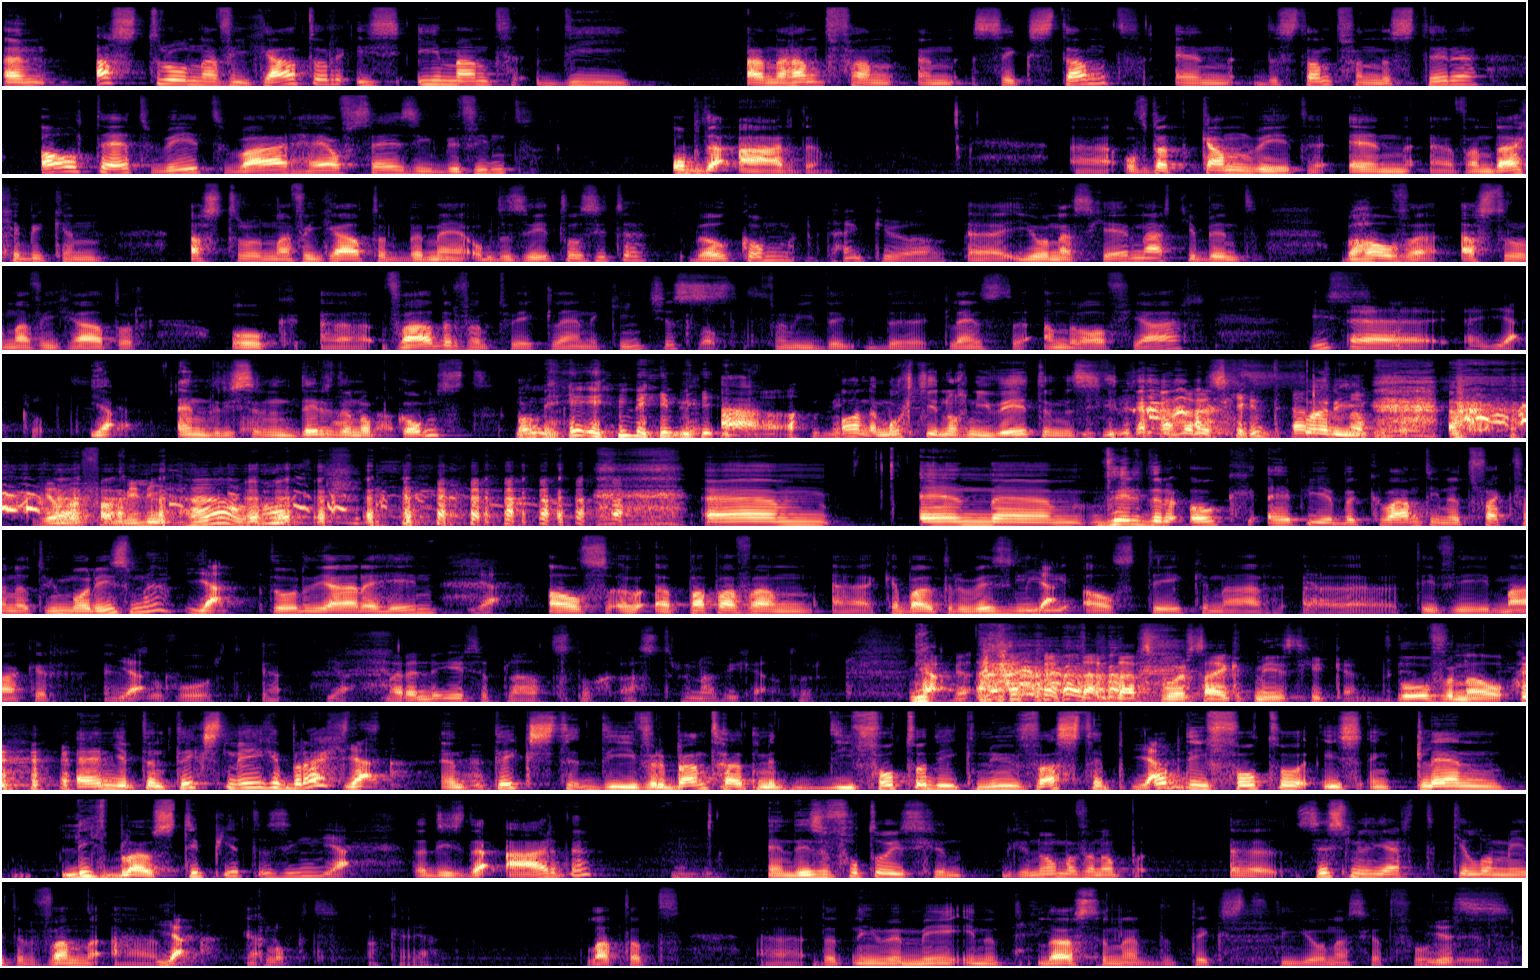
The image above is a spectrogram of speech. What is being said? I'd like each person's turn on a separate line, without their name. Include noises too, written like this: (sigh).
Een astronavigator is iemand die aan de hand van een sextant en de stand van de sterren altijd weet waar hij of zij zich bevindt op de aarde. Uh, of dat kan weten. En uh, vandaag heb ik een astronavigator bij mij op de zetel zitten. Welkom.
Dank u wel.
Uh, Jonas Schernaert, je bent behalve astronavigator ook vader van twee kleine kindjes,
klopt.
van wie de, de kleinste anderhalf jaar is.
ja, klopt.
Ja. ja. En er is er een derde op komst.
Oh. Nee, nee, nee.
Ah,
oh, nee.
Oh, dat mocht je nog niet weten misschien. (laughs)
Ja, dat is geen
Sorry.
Heel mijn familie. (laughs) Huh, wat?
um, (laughs) en um, verder ook heb je je bekwaamd in het vak van het humorisme
ja.
door de jaren heen.
Ja.
Als uh, papa van uh, Kabouter Wesley,
ja.
als tekenaar,
ja.
uh, tv-maker enzovoort. Ja.
Ja, maar in de eerste plaats toch astronavigator.
Ja. (laughs)
Daar, daarvoor sta ik het meest gekend.
Bovenal. En je hebt een tekst meegebracht.
Ja.
Een tekst die verband houdt met die foto die ik nu vast heb.
Ja.
Op die foto is een klein lichtblauw stipje te zien.
Ja.
Dat is de aarde. En deze foto is genomen van op uh, 6 miljard kilometer van de aarde.
Ja, ja. klopt.
Okay.
Ja.
Laat dat, uh, dat nemen we mee in het luisteren naar de tekst die Jonas gaat voorlezen.
Yes.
